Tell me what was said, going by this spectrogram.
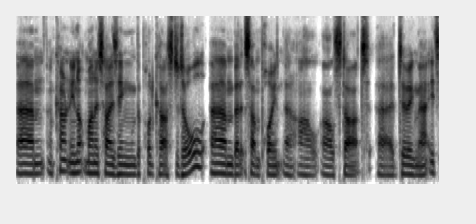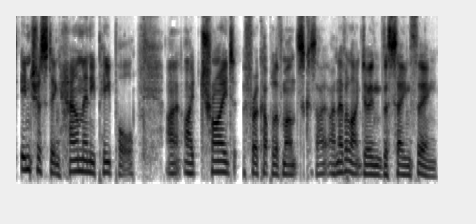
Um, I'm currently not monetizing the podcast at all, um, but at some point uh, I'll I'll start uh, doing that. It's interesting how many people I, I tried for a couple of months because I, I never like doing the same thing.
